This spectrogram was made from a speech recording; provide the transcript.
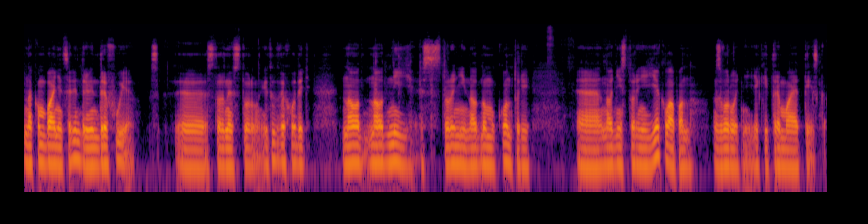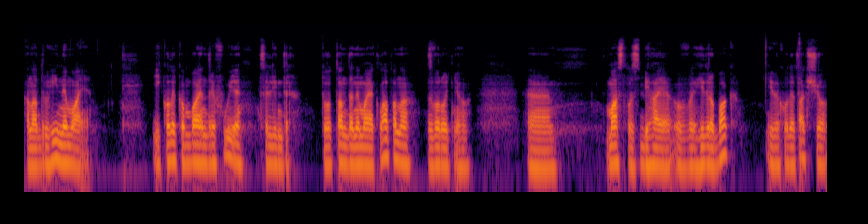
на комбайні циліндр він дрейфує з е, сторони в сторону. І тут виходить на, на одній стороні, на одному контурі, е, на одній стороні є клапан зворотній, який тримає тиск, а на другій немає. І коли комбайн дрейфує циліндр, то там, де немає клапана зворотнього, е, масло збігає в гідробак і виходить так, що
